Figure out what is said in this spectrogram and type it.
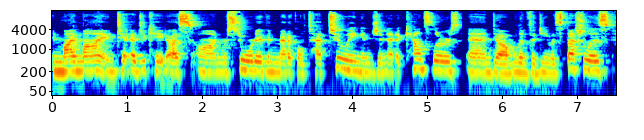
in my mind to educate us on restorative and medical tattooing and genetic counselors and um, lymphedema specialists.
